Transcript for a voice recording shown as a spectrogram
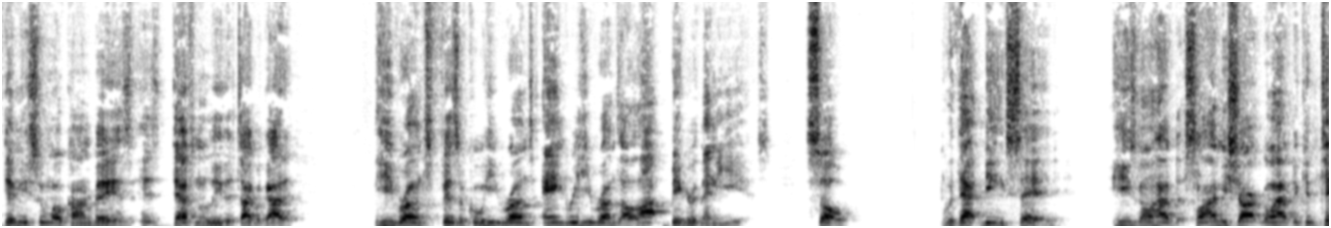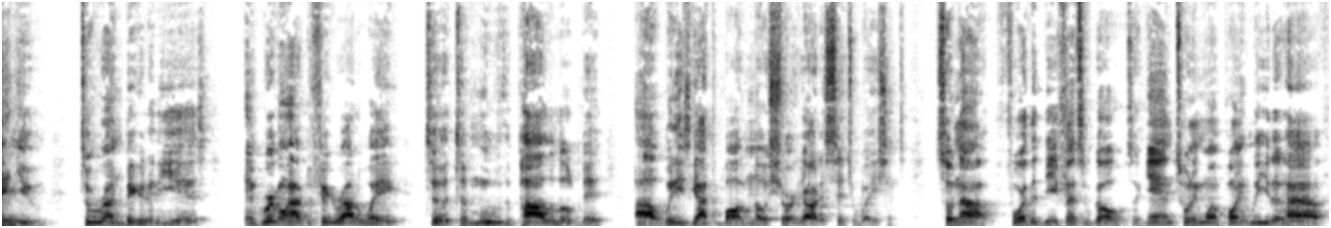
Demie Sumo-Karngbaye is is definitely the type of guy that he runs physical, he runs angry, he runs a lot bigger than he is. So, with that being said, he's gonna have to slimy shark gonna have to continue to run bigger than he is, and we're gonna have to figure out a way to to move the pile a little bit uh, when he's got the ball in those short yardage situations. So now for the defensive goals, again, 21 point lead at half.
